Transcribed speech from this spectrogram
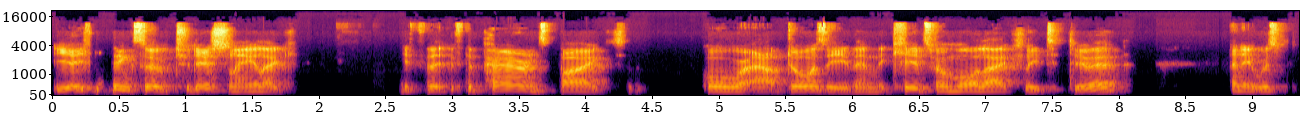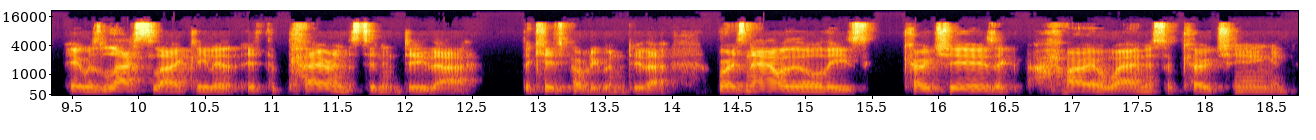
yeah, if you think sort of traditionally, like if the if the parents biked or were outdoorsy, then the kids were more likely to do it. And it was it was less likely that if the parents didn't do that, the kids probably wouldn't do that. Whereas now with all these coaches, a high awareness of coaching, and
